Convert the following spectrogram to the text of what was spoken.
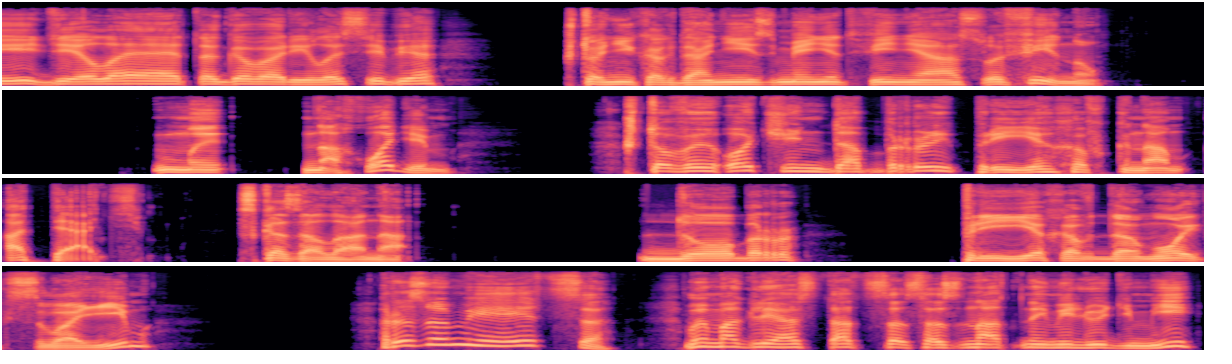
и, делая это, говорила себе, что никогда не изменит Финиасу Фину. «Мы находим, что вы очень добры, приехав к нам опять», — сказала она. «Добр», приехав домой к своим? Разумеется, мы могли остаться со знатными людьми,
